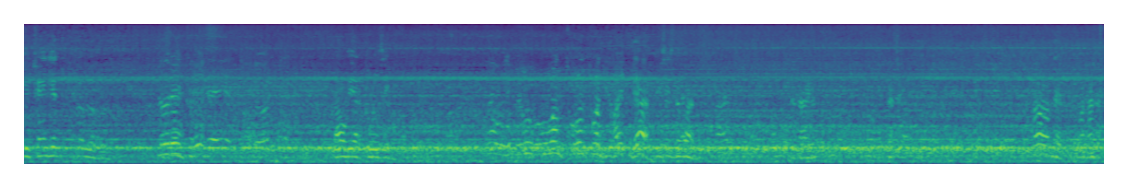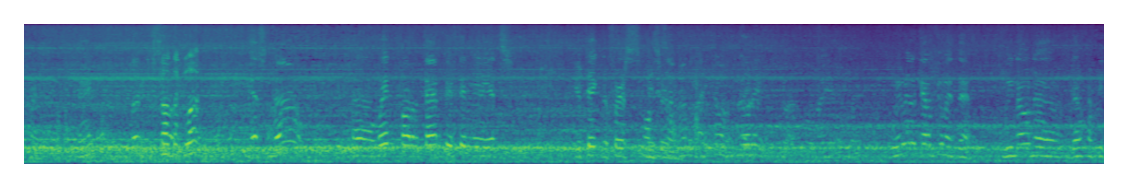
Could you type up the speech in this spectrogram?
you change it. Now we are closing. 120, right? Yeah, this is the one. Oh, that 120. Okay. Start the clock. Yes, now uh, wait for 10 15 minutes. You take the first. 47. We will calculate that. We know the delta P.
